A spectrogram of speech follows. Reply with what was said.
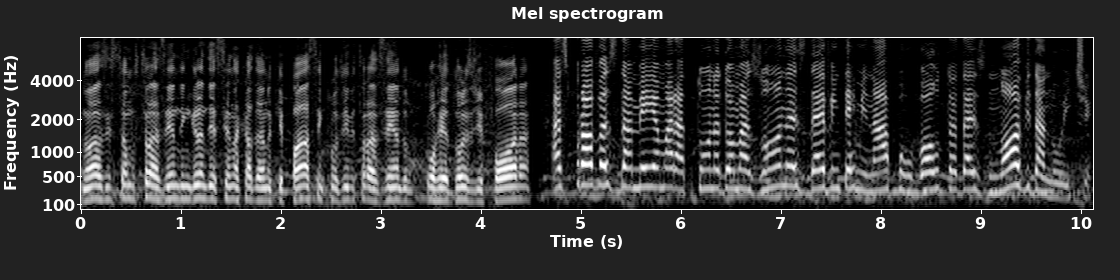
nós estamos trazendo, engrandecendo a cada ano que passa, inclusive trazendo corredores de fora. As provas da meia maratona do Amazonas devem terminar por volta das nove da noite.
